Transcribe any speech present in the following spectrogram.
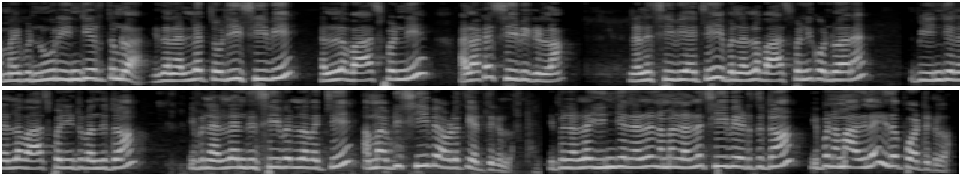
நம்ம இப்போ நூறு இஞ்சி எடுத்தோம்ல இதை நல்லா தொலி சீவி நல்லா வாஷ் பண்ணி அழகாக சீவிக்கிடலாம் நல்லா சீவியாச்சு இப்போ நல்லா வாஷ் பண்ணி கொண்டு வரேன். இப்போ இஞ்சி நல்லா வாஷ் பண்ணிட்டு வந்துட்டோம். இப்போ நல்லா இந்த சீவலில் வச்சு நம்ம அப்படி சீவி அவ்வளோத்தையும் எடுத்துக்கலாம். இப்போ நல்லா இஞ்சி நல்லா நம்ம நல்லா சீவி எடுத்துட்டோம். இப்போ நம்ம அதில் இதை போட்டுக்கலாம்.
